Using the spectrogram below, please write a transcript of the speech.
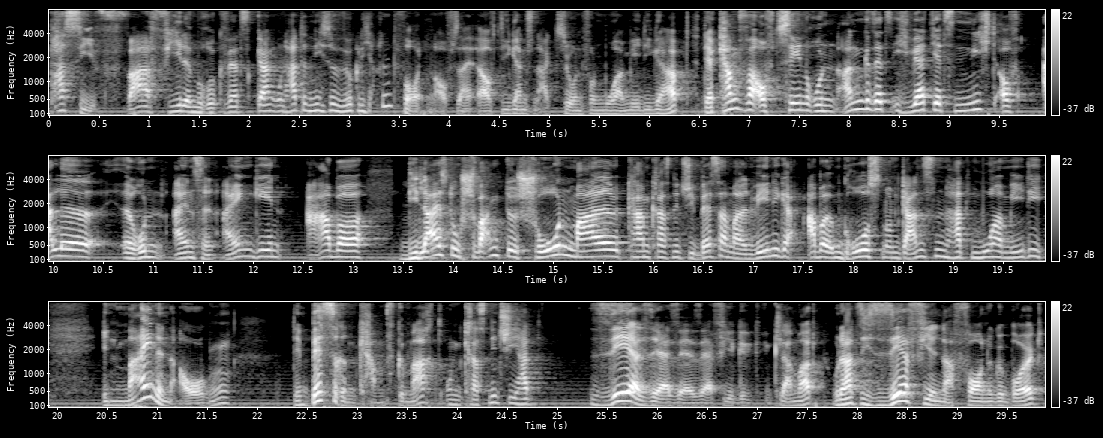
passiv, war viel im Rückwärtsgang und hatte nicht so wirklich Antworten auf, sein, auf die ganzen Aktionen von Mohamedi gehabt. Der Kampf war auf zehn Runden angesetzt. Ich werde jetzt nicht auf alle äh, Runden einzeln eingehen, aber die Leistung schwankte schon, mal kam Krasnitschi besser, mal weniger, aber im Großen und Ganzen hat Mohamedi in meinen Augen den besseren Kampf gemacht und Krasnitschi hat sehr, sehr, sehr, sehr viel geklammert oder hat sich sehr viel nach vorne gebeugt,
